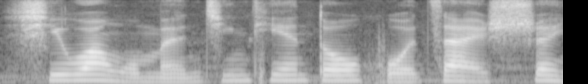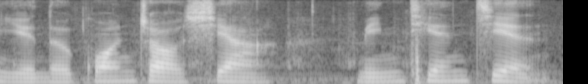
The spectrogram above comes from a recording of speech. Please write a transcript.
希望我们今天都活在圣言的光照下。明天见。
